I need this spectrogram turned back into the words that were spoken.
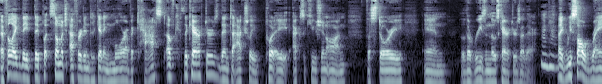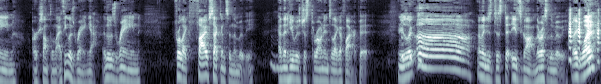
I feel like they, they put so much effort into getting more of a cast of the characters than to actually put a execution on the story and the reason those characters are there. Mm-hmm. Like we saw Rain or something. I think it was Rain. Yeah, it was Rain for like five seconds in the movie, and then he was just thrown into like a fire pit, and he was like, "Uh," and then he's just he's gone the rest of the movie. Like what?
